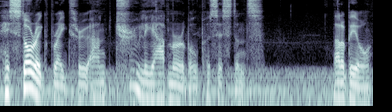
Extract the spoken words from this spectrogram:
historic breakthrough and truly admirable persistence. That'll be all.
